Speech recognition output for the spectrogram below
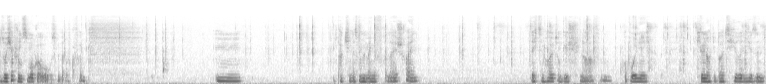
So, ich habe schon Smoker. Oh, ist mir gerade aufgefallen. Hm. Pack ich erstmal eine Menge Fleisch rein. 16 Holz und gehe schlafen. Obwohl, nee, ich kill noch die paar Tiere, die hier sind.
